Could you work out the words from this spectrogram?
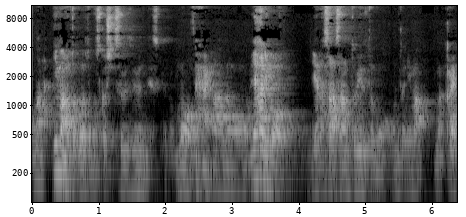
ど。まあ、今のところとも少し通ずるんですけども、はい、あの、やはりもう、柳沢さんというともう本当にまあ、まあ、カヤ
